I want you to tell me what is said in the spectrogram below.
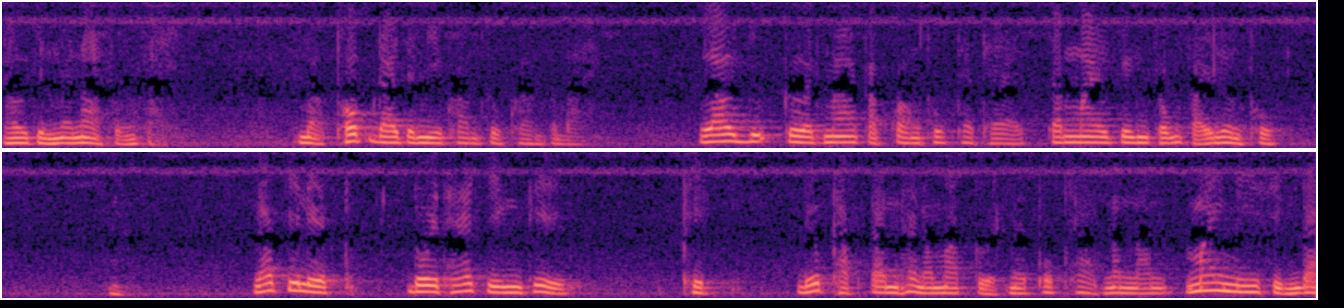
เราจึงไม่น่าสงสัยว่าพบใดจะมีความสุขความสบาย เราเกิดมากับกองทุกข์แท้ๆทำไมจึงสงสัยเรื่องทุกข์แล้วกิเลสโดยแท้จริงที่ผิด หรือผลักดันให้เรามาเกิดในภพชาตินั้น ๆ ไม่มีสิ่งใด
